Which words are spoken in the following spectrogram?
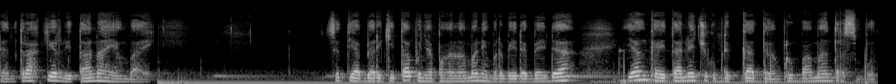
dan terakhir di tanah yang baik. Setiap dari kita punya pengalaman yang berbeda-beda yang kaitannya cukup dekat dengan perumpamaan tersebut.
